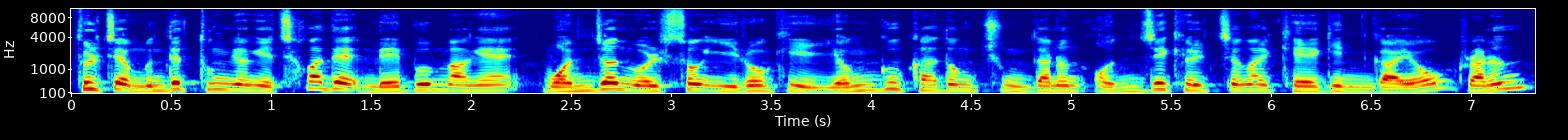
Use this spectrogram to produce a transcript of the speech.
둘째 문 대통령이 청와대 내부망의 원전 월성 1호기 연구 가동 중단은 언제 결정할 계획인가요? 라는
